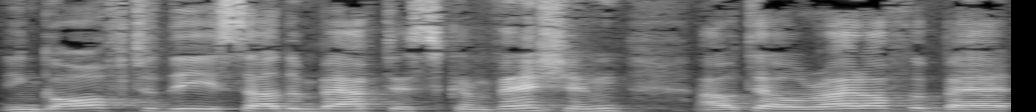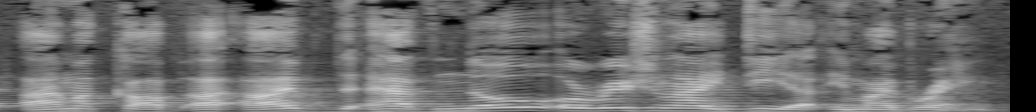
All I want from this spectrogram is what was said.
engulfed the Southern Baptist Convention, I'll tell right off the bat, I'm a cop. I, I have no original idea in my brain.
